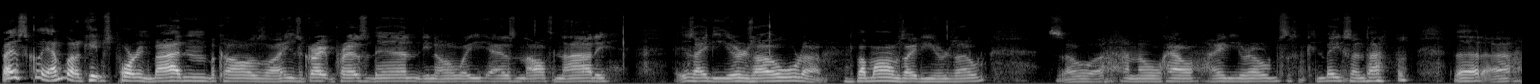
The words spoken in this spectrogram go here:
basically, I'm going to keep supporting Biden because uh, he's a great president. You know, he has an off 90. He's 80 years old. Uh, my mom's 80 years old. So uh, I know how 80 year olds can be sometimes. but uh,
